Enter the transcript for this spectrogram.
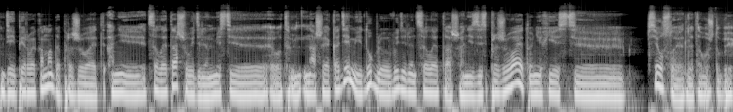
где и первая команда проживает. Они целый этаж выделен вместе э, вот нашей академии и дублю выделен целый этаж. Они здесь проживают, у них есть э, все условия для того, чтобы,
